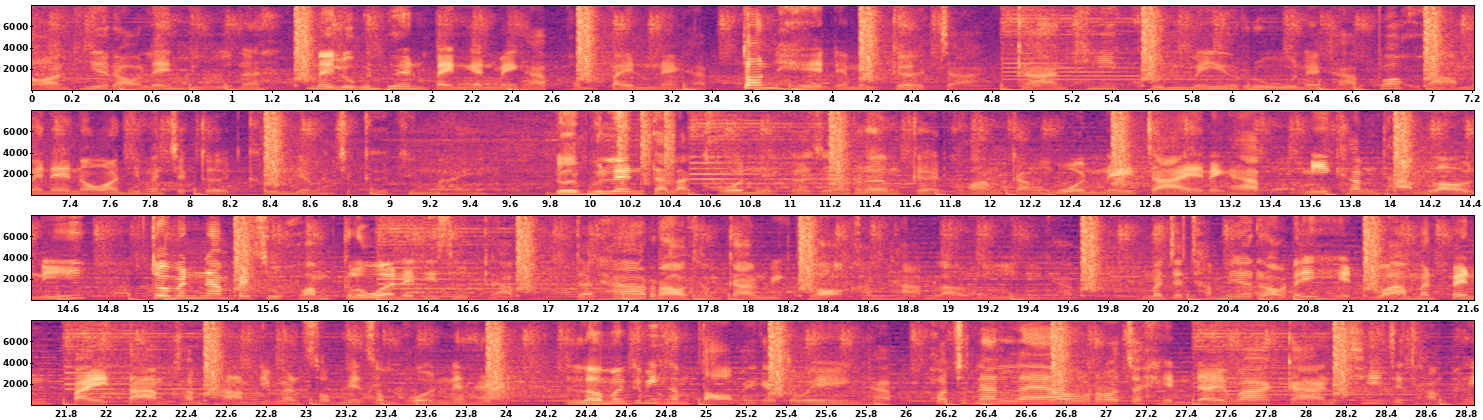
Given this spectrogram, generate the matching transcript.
ตอนที่เราเล่นอยู่นะ ไม่รู้เพื่อนๆเป็นกันไหมครับ ผมเป็นนะครับ ต้นเหตุเนี่ยมันเกิดจากการที่คุณไม่รู้นะครับว่าความไม่แน่นอนที่มันจะเกิดขึ้นเนี่ยมันจะเกิดขึ้นไหม โดยผู้เล่นแต่ละคนเนี่ยก็จะเริ่มเกิดความกังวลในใจนะครับ มีคำถามเหล่านี้จนมันนำไปสู่ความกลัวในที่สุดครับ แต่ถ้าเราทำการวิเคราะห์คำถามเหล่านี้นะครับมันจะทำให้เราได้เห็นว่ามันเป็นไปตามคำถามที่มันสมเหตุสมผลนะฮะ แล้วมันก็มีคำตอบให้กับตัวเองครับ เพราะฉะนั้นแล้วเราจะเห็นได้ว่าการที่จะทำให้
